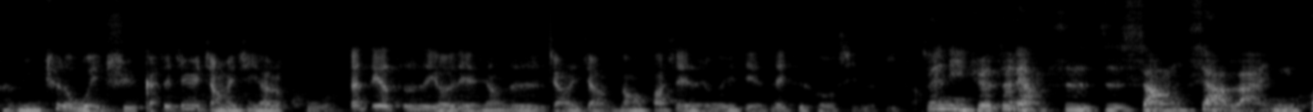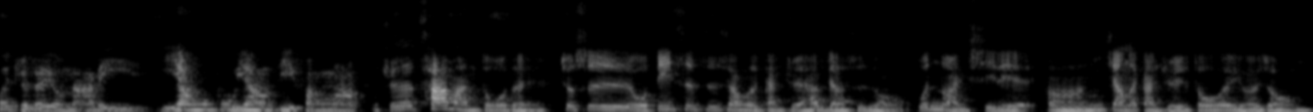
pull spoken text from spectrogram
很明确的委屈感，所以进去讲没几下就哭了。但第二次是有一点像是讲一讲，然后发现有一点类似核心的地方。所以你觉得这两次智商下来，你会觉得有哪里一样或不一样的地方吗？我觉得差蛮多的欸，就是我第一次智商的感觉，它比较是这种温暖系列。嗯，你讲的感觉都会有一种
